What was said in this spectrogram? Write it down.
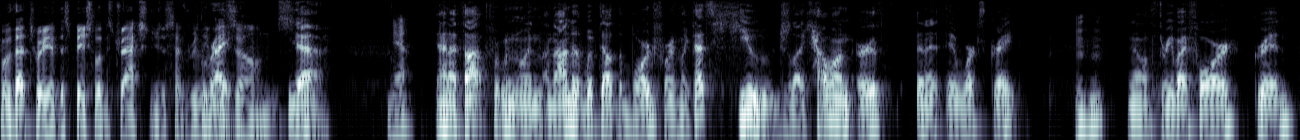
Well, that's where you have the spatial abstraction. You just have really Right. big zones. Yeah. Yeah. Yeah, and I thought for when, when Ananda whipped out the board for him, like that's huge. Like how on earth, and it, it works great. Mm-hmm. You know, three by four grid,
